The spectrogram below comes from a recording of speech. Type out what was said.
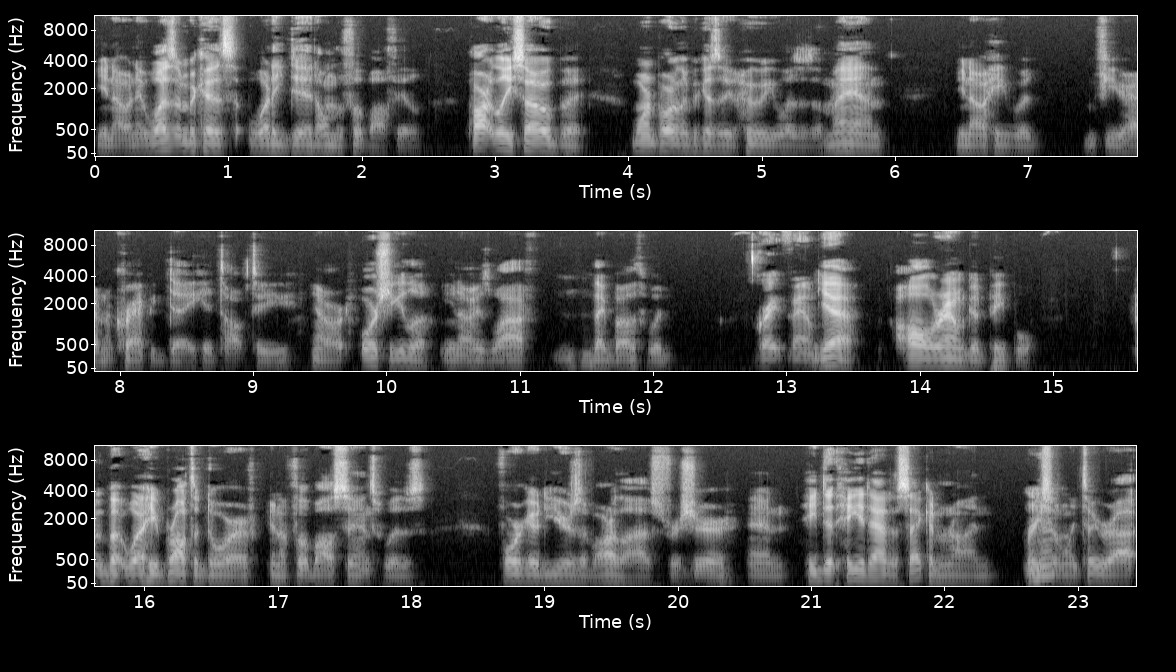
you know, and it wasn't because what he did on the football field. Partly so, but more importantly because of who he was as a man. You know, he would if you're having a crappy day, he'd talk to you. You know, or, or Sheila, you know, his wife. Mm-hmm. They both would. Great family. Yeah, all around good people. But what he brought to Dora in a football sense was four good years of our lives for sure. And he did he had had a second run mm-hmm. recently too, right?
